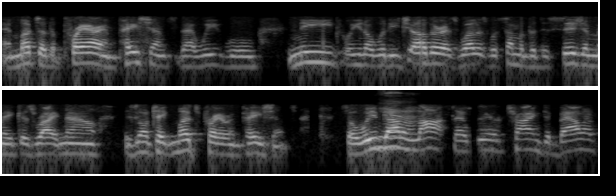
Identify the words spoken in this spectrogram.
and much of the prayer and patience that we will need, you know, with each other as well as with some of the decision makers right now is going to take much prayer and patience. So we've yeah. got a lot that we're trying to balance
